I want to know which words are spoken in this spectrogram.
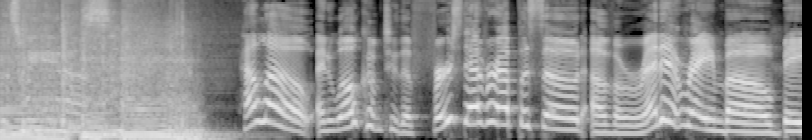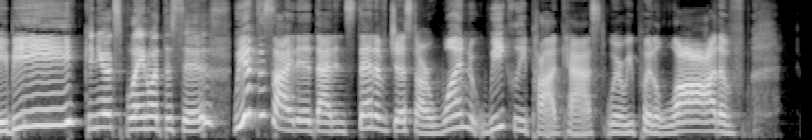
what's between us. Hello, and welcome to the first ever episode of Reddit Rainbow, baby. Can you explain what this is? We have decided that instead of just our one weekly podcast where we put a lot of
